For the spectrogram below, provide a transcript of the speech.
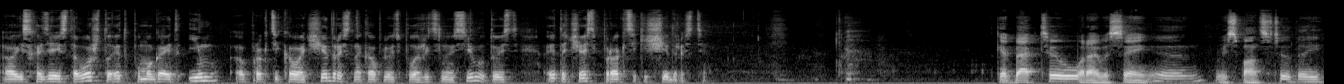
э, исходя из того, что это помогает им э, практиковать щедрость, накапливать положительную силу, то есть это часть практики щедрости. Get back to what I was saying in response to the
